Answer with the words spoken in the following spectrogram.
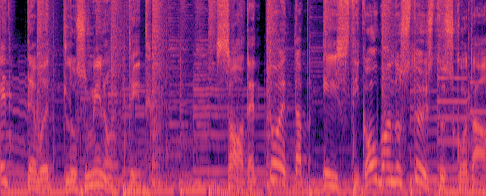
ettevõtlusminutid. saadet toetab Eesti Kaubandus-Tööstuskoda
